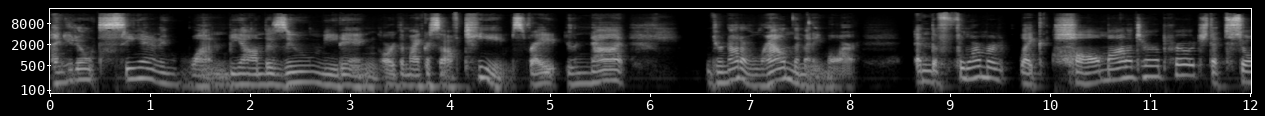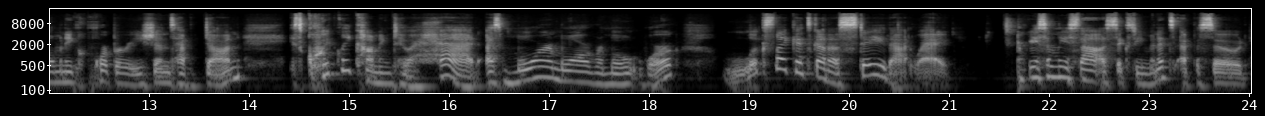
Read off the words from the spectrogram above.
and you don't see anyone beyond the Zoom meeting or the Microsoft Teams, right? You're not you're not around them anymore. And the former like hall monitor approach that so many corporations have done is quickly coming to a head as more and more remote work looks like it's going to stay that way. I recently saw a 60 Minutes episode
